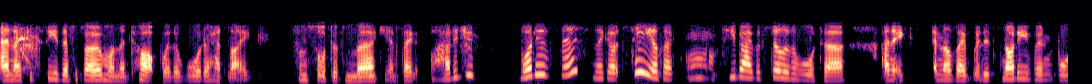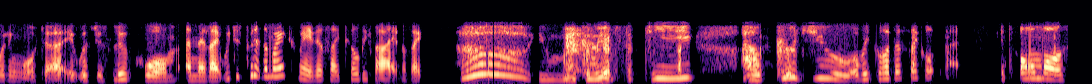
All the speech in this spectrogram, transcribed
and I could see the foam on the top where the water had like some sort of murky. And it's like, oh, how did you? What is this? And they go, tea. I was like, mm, tea bag was still in the water, and it and I was like, but it's not even boiling water. It was just lukewarm. And they're like, we just put it in the microwave. It's like totally fine. I was like, oh, you microwave for tea? How could you? Oh my god, that's like it's almost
